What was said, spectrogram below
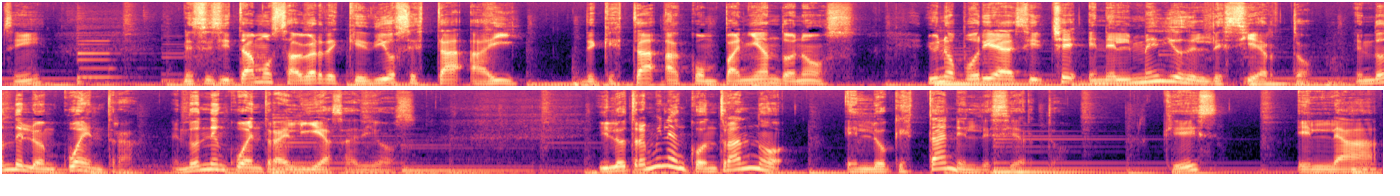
¿sí? Necesitamos saber de que Dios está ahí, de que está acompañándonos. Y uno podría decir, che, en el medio del desierto, ¿en dónde lo encuentra? ¿En dónde encuentra Elías a Dios? Y lo termina encontrando en lo que está en el desierto, que es en, la,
